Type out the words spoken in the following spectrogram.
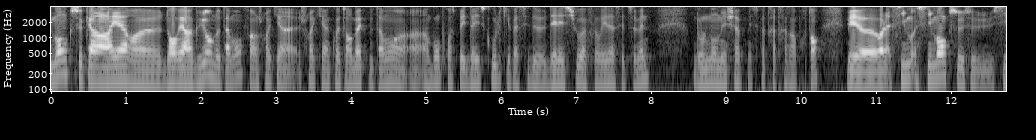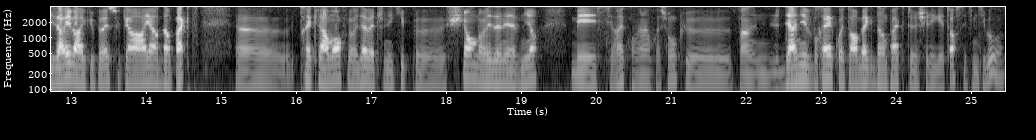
manque ce quart arrière d'envergure, notamment, enfin, je crois qu'il y, a un quarterback, notamment un, bon prospect d'high school qui est passé de, d'LSU à Florida cette semaine dont le nom m'échappe, mais c'est pas très très important. Mais voilà, s'il manque, s'ils arrivent à récupérer ce quart arrière d'impact, euh, très clairement, Florida va être une équipe euh, chiante dans les années à venir, mais c'est vrai qu'on a l'impression que le dernier vrai quarterback d'impact chez les Gators, c'est Tim Thibault.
